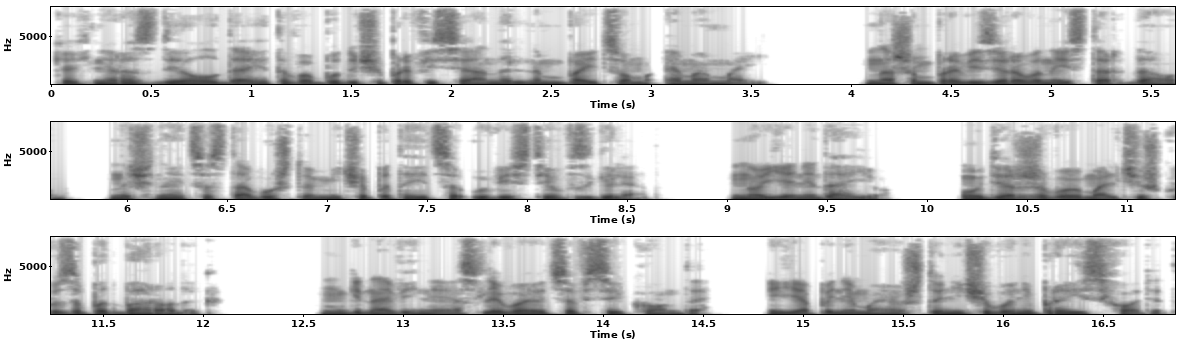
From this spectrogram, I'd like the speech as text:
как не раз делал до этого, будучи профессиональным бойцом ММА. Наш импровизированный стардаун начинается с того, что Мича пытается увести взгляд, но я не даю. Удерживаю мальчишку за подбородок, Мгновения сливаются в секунды, и я понимаю, что ничего не происходит.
